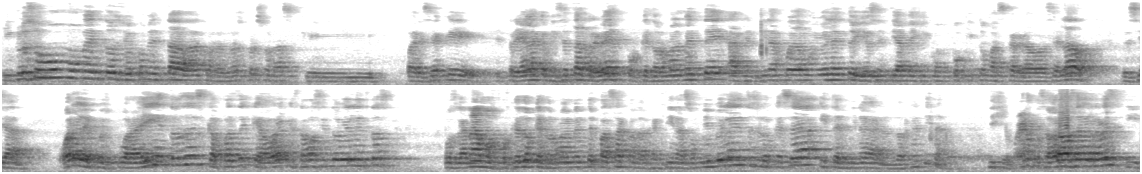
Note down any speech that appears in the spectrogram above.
Incluso hubo momentos, yo comentaba con algunas personas que parecía que traían la camiseta al revés, porque normalmente Argentina juega muy violento y yo sentía a México un poquito más cargado hacia el lado. Decía, órale, pues por ahí entonces capaz de que ahora que estamos siendo violentos, pues ganamos, porque es lo que normalmente pasa con Argentina. Son bien violentos y lo que sea, y termina ganando Argentina. Dije, bueno, pues ahora va a ser al revés, y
